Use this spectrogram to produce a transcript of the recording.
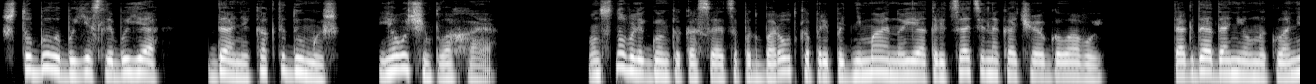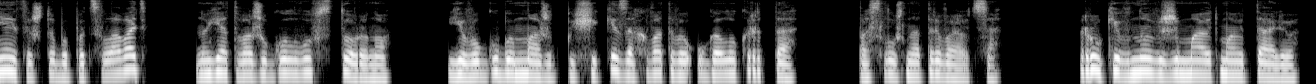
Что было бы, если бы я... Даня, как ты думаешь? Я очень плохая. Он снова легонько касается подбородка, приподнимая, но я отрицательно качаю головой. Тогда Данил наклоняется, чтобы поцеловать, но я отвожу голову в сторону. Его губы мажут по щеке, захватывая уголок рта. Послушно отрываются. Руки вновь сжимают мою талию.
